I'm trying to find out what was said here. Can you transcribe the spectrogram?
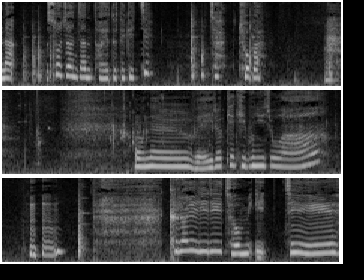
나 소주 한 잔 더 해도 되겠지? 자, 줘봐. 오늘 왜 이렇게 기분이 좋아? 그럴 일이 좀 있지.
